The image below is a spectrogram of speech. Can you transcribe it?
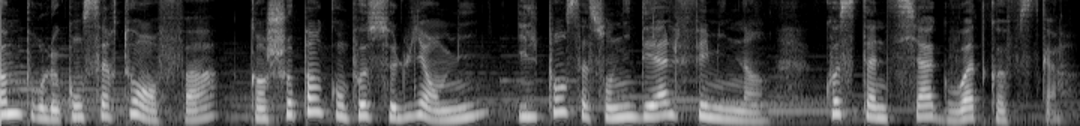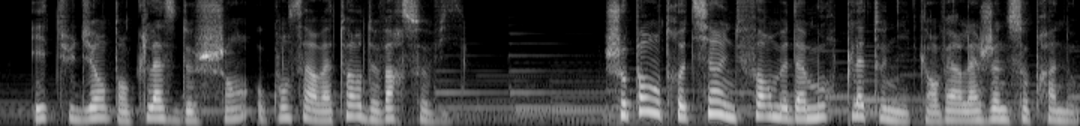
Comme pour le concerto en Fa, quand Chopin compose celui en Mi, il pense à son idéal féminin, Konstancja Gładkowska, étudiante en classe de chant au Conservatoire de Varsovie. Chopin entretient une forme d'amour platonique envers la jeune soprano.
